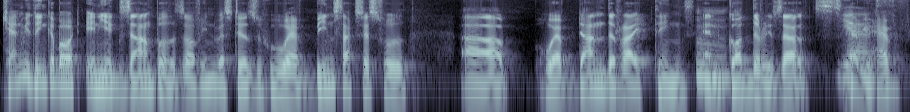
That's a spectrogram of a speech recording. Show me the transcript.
can we think about any examples of investors who have been successful, uh, who have done the right things and got the results? Have you have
